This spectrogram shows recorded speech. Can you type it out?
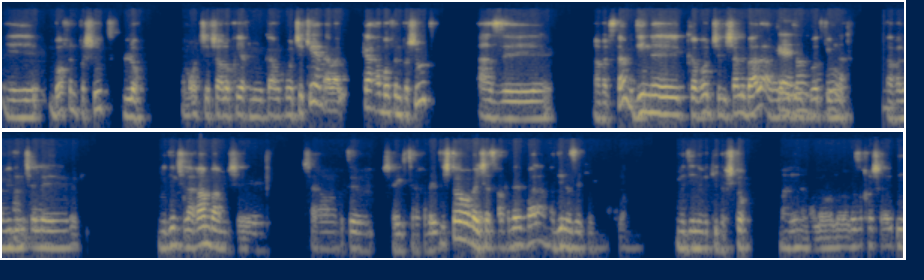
Uh, באופן פשוט, לא. למרות שאפשר להוכיח מכמה מקומות שכן, אבל ככה באופן פשוט, אז... Uh, אבל סתם, דין כבוד של אישה לבעלה, אבל כן, לא מדין לא, כבוד. כהונה. אבל מדין של... uh, מדין של הרמב"ם, ש... שהרמב"ם כותב שהאיש צריך לכבד את אשתו, והאישה צריכה לכבד את בעלה, הדין הזה כאילו, מדין וקידשתו. מעניין, אבל לא, לא, לא זוכר שראיתי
